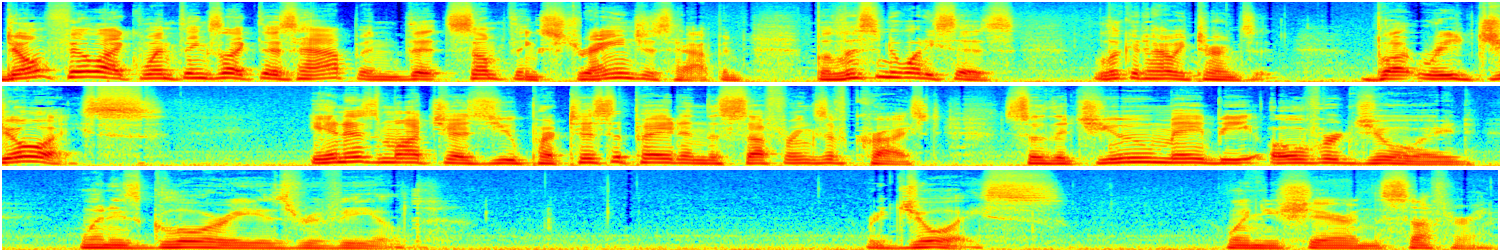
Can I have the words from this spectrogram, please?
Don't feel like when things like this happen that something strange has happened. But listen to what he says. Look at how he turns it. But rejoice inasmuch as you participate in the sufferings of Christ, so that you may be overjoyed when his glory is revealed. Rejoice when you share in the suffering.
